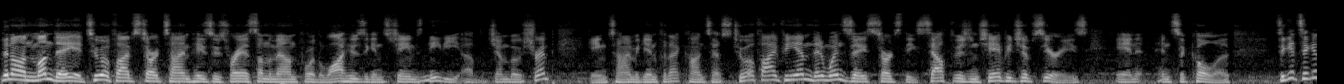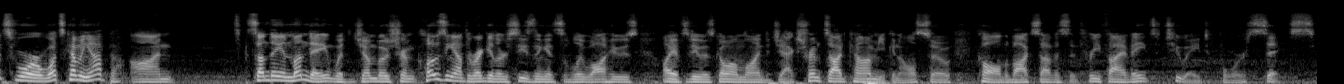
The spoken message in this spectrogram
Then on Monday at 2:05 start time, Jesus Reyes on the mound for the Wahoos against James Needy of the Jumbo Shrimp. Game time again for that contest 2:05 p.m. Then Wednesday starts the South Division Championship Series in Pensacola. To get tickets for what's coming up on Sunday and Monday with Jumbo Shrimp closing out the regular season against the Blue Wahoos, all you have to do is go online to jaxshrimp.com. You can also call the box office at 358 2846.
